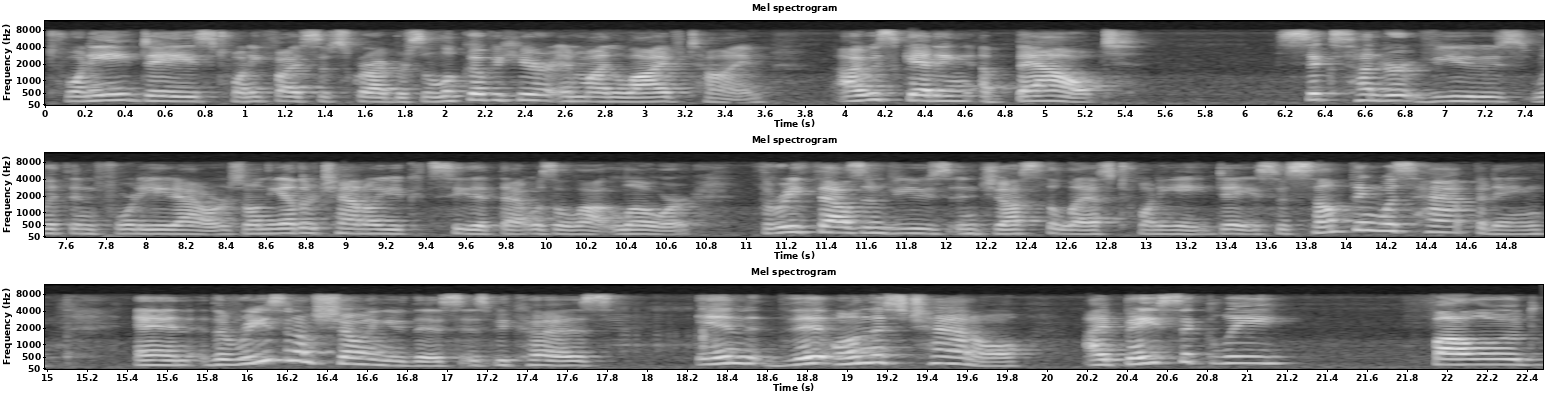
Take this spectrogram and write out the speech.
28 days, 25 subscribers. And look over here in my live time. I was getting about 600 views within 48 hours. On the other channel, you could see that that was a lot lower. 3,000 views in just the last 28 days. So something was happening. And the reason I'm showing you this is because in the, on this channel, I basically followed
